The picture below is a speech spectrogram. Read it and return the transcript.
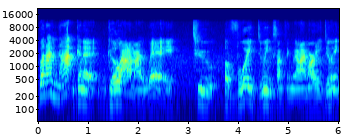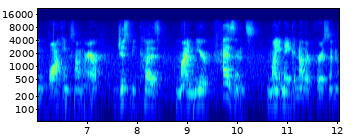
but I'm not gonna go out of my way to avoid doing something that I'm already doing, walking somewhere, just because my mere presence might make another person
